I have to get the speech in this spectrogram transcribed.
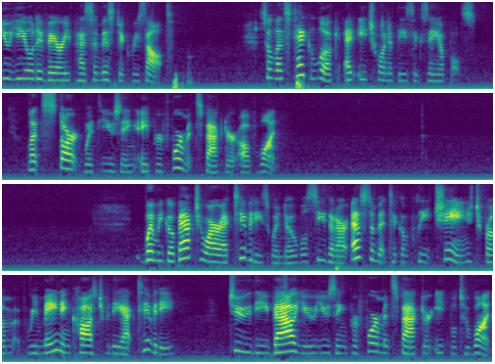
you yield a very pessimistic result. So let's take a look at each one of these examples. Let's start with using a performance factor of 1. When we go back to our activities window, we'll see that our estimate to complete changed from remaining cost for the activity to the value using performance factor equal to 1.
